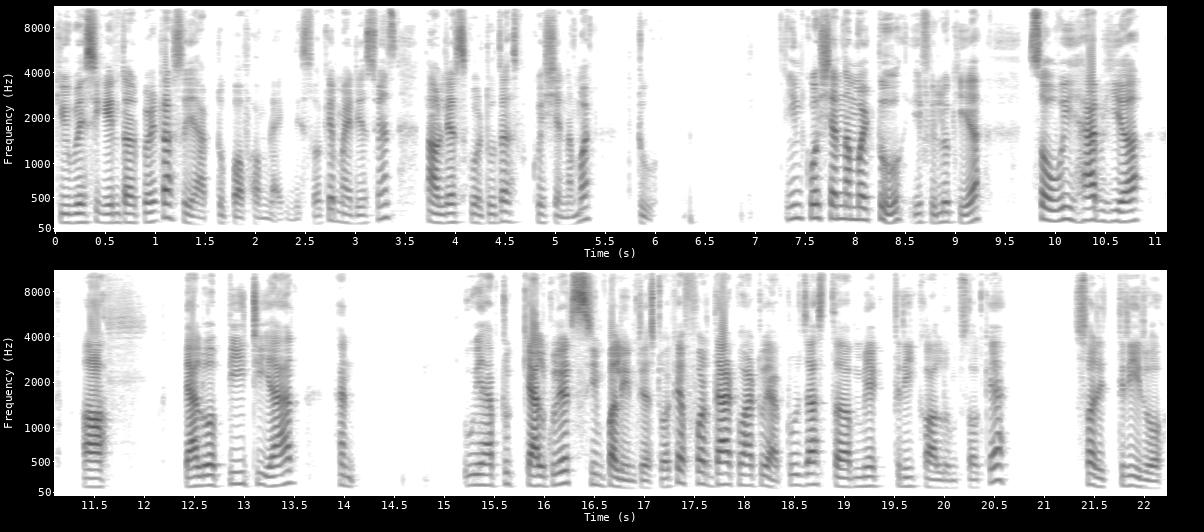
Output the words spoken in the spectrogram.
QBasic interpreter so you have to perform like this okay my dear students? Now let's go to the question number two. In question number two if you look here so we have here uh, value of PTR and we have to calculate simple interest okay? For that what we have to just uh, make three columns okay? Sorry three row.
